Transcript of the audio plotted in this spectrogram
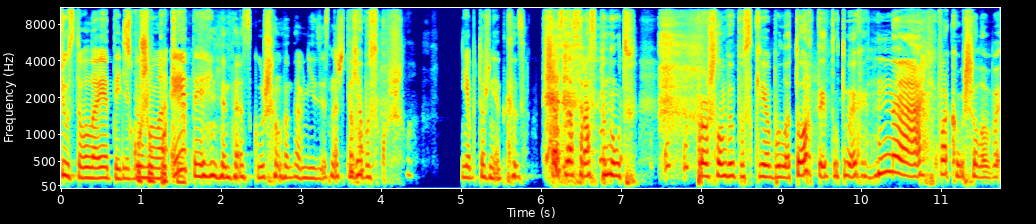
чувствовала это или Скушал думала пуки. это, или да, скушала там неизвестно что. Я бы скушала. Я бы тоже не отказала. Сейчас нас распнут. В прошлом выпуске было торт, и тут мы на, покушала бы.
